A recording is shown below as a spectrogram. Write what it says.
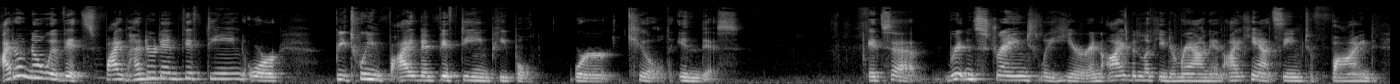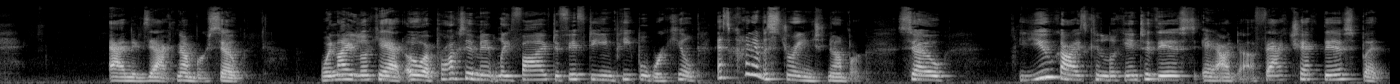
I don't know if it's 515 or between 5 and 15 people were killed in this. It's uh, written strangely here, and I've been looking around and I can't seem to find an exact number. So when I look at, oh, approximately 5 to 15 people were killed, that's kind of a strange number. So you guys can look into this and uh, fact check this, but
